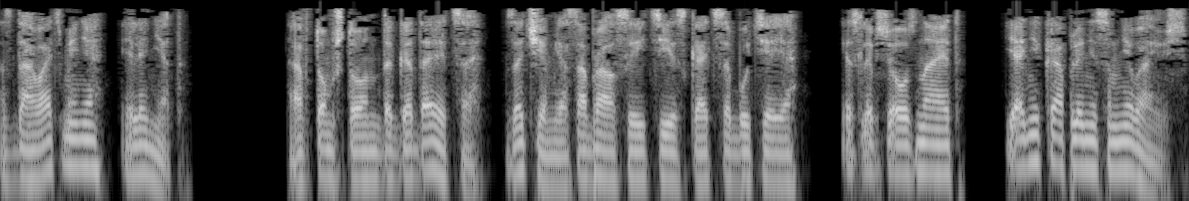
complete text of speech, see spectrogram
сдавать меня или нет. А в том, что он догадается, зачем я собрался идти искать Сабутея, если все узнает, я ни капли не сомневаюсь.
